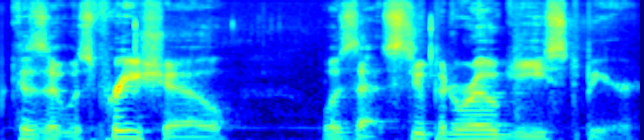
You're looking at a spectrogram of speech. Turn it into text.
because it was pre-show was that stupid rogue yeast beer.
